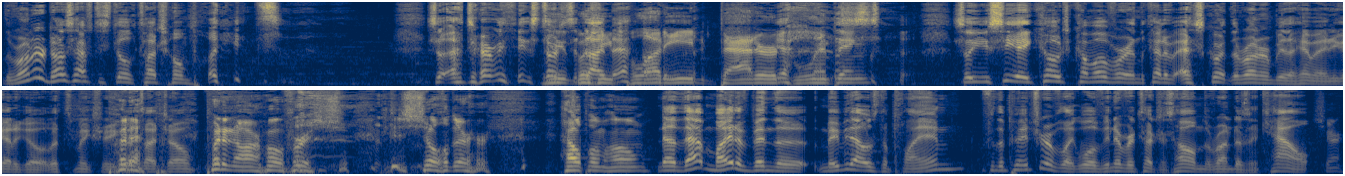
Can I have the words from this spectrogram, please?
the runner does have to still touch home plates. so after everything starts to was die he down, bloodied, battered, Yeah. limping? so you see a coach come over and kind of escort the runner and be like, "Hey man, you got to go. Let's make sure you Put, touch home." put an arm over his, sh- his shoulder, help him home. Now that might have been the maybe that was the plan for the pitcher of like, well, if he never touches home, the run doesn't count. Sure.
